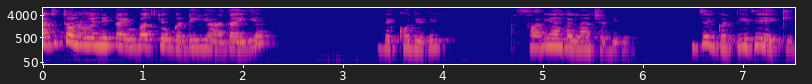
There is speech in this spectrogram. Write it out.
ਅੱਜ ਤੁਹਾਨੂੰ ਇੰਨੀ ਟਾਈਮ ਬਾਅਦ ਕਿਉਂ ਗੱਡੀ ਯਾਦ ਆਈ ਹੈ? ਦੇਖੋ ਦੀਦੀ, ਸਾਰੀਆਂ ਗੱਲਾਂ ਛੱਡੀਏ। ਜੇ ਗੱਡੀ ਦੇ ਕੇ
